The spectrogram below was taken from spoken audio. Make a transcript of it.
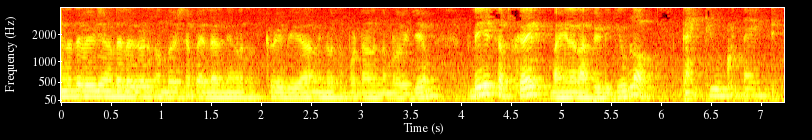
ഇന്നത്തെ വീഡിയോ ഉണ്ടെങ്കിൽ ഒരുപാട് സന്തോഷം. അപ്പോൾ എല്ലാവരും ഞങ്ങളെ സബ്സ്ക്രൈബ് ചെയ്യുക. നിങ്ങളുടെ സപ്പോർട്ടാണ് നമ്മുടെ വിജയം. Please subscribe Mahina Rafi D Q blogs thank you good night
